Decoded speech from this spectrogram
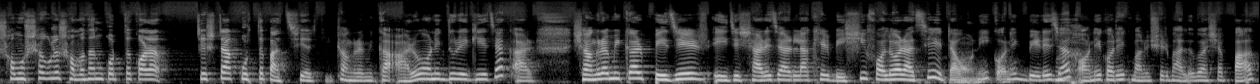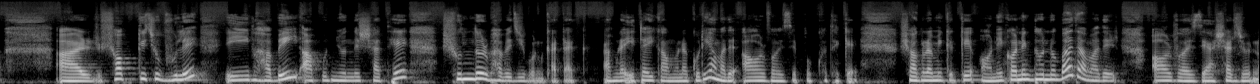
সমস্যাগুলো সমাধান করতে করার চেষ্টা করতে পারছি আর কি। সংগ্রামিকা আরও অনেক দূর এগিয়ে যাক। আর সংগ্রামিকার পেজের এই যে সাড়ে চার লাখের বেশি ফলোয়ার আছে এটা অনেক অনেক বেড়ে যাক অনেক অনেক মানুষের ভালোবাসা পাক। আর সব কিছু ভুলে এইভাবেই আপনজনদের সাথে সুন্দরভাবে জীবন কাটাক। আমরা এটাই কামনা করি আমাদের আওয়ার ভয়েসের পক্ষ থেকে সংগ্রামিকাকে অনেক অনেক ধন্যবাদ আমাদের আওয়ার ভয়েসে আসার জন্য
